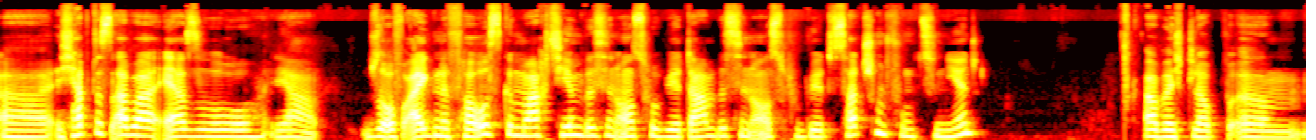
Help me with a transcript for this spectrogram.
Äh, ich habe das aber eher so, ja, so auf eigene Faust gemacht, hier ein bisschen ausprobiert, da ein bisschen ausprobiert. Es hat schon funktioniert. Aber ich glaube, ähm,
